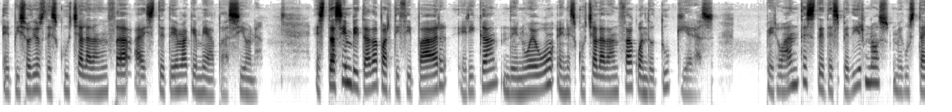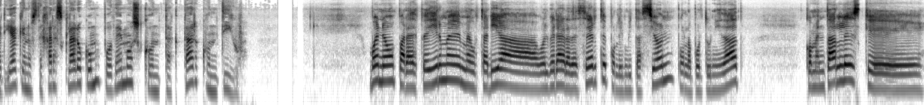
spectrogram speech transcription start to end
episodios de escucha a la danza a este tema que me apasiona. Estás invitada a participar, Erika, de nuevo en Escucha la Danza cuando tú quieras. Pero antes de despedirnos, me gustaría que nos dejaras claro cómo podemos contactar contigo. Bueno, para despedirme me gustaría volver a agradecerte por la invitación, por la oportunidad, comentarles que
